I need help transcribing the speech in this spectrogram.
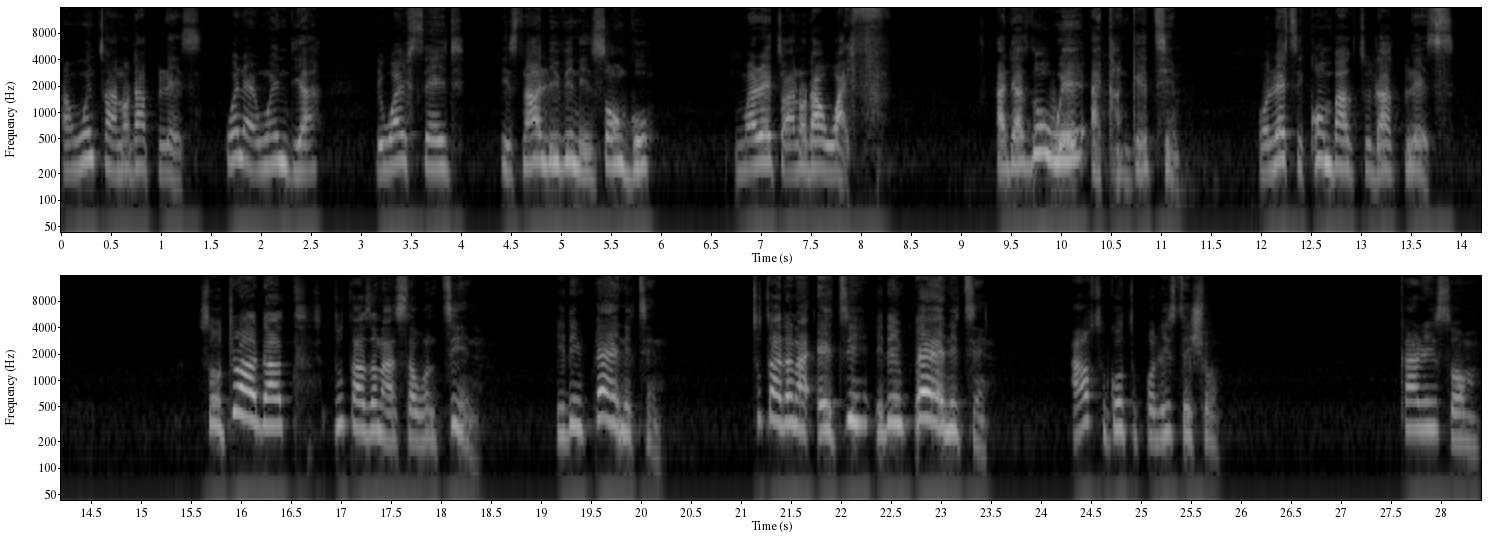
and went to another place. When I went there, the wife said he's now living in Songo, married to another wife and there's no way I can get him unless he come back to that place. So throughout that 2017, he didn't pay anything. 2018, he didn't pay anything. I have to go to police station, carry some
